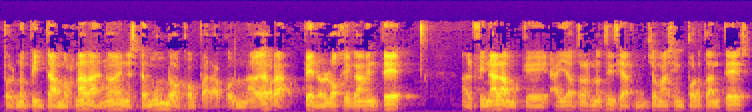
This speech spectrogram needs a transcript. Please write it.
pues no pintamos nada, ¿no? En este mundo comparado con una guerra, pero lógicamente, al final, aunque haya otras noticias mucho más importantes,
